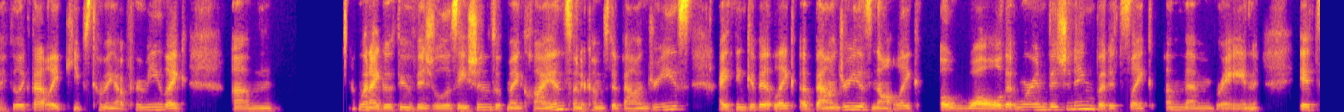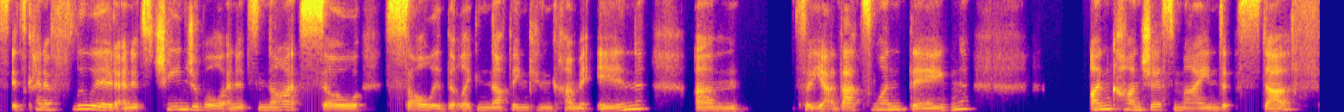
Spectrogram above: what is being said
I feel like that like keeps coming up for me. Like um, when I go through visualizations with my clients, when it comes to boundaries, I think of it like a boundary is not like a wall that we're envisioning, but it's like a membrane. It's it's kind of fluid and it's changeable and it's not so solid that like nothing can come in. Um, so yeah that's one thing. Unconscious mind stuff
